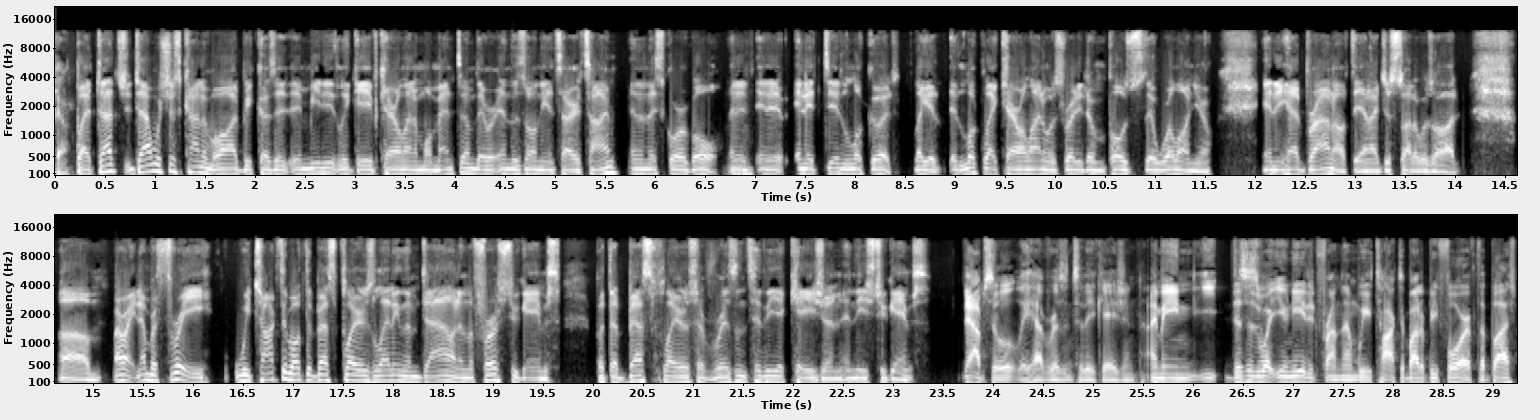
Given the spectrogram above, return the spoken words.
Yeah. But that that was just kind of odd because it immediately gave Carolina momentum. They were in the zone the entire time, and then they score a goal, mm-hmm. and, it, and it and it did look good. Like it, it looked like Carolina was ready to impose their will on you, and he had Brown out there, and I just thought it was odd. Um, all right, number three, we talked about the best players letting them down in the first two games, but the best players have risen to the occasion in these two games absolutely have risen to the occasion. I mean, this is what you needed from them. We talked about it before. If the best,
